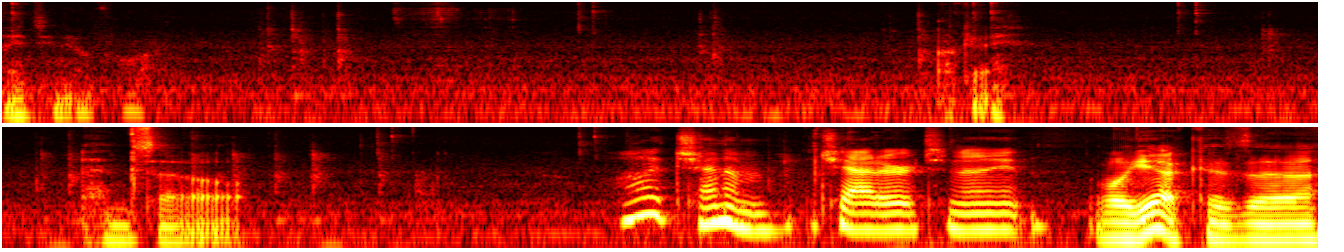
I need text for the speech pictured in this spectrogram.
1904. Okay. And so, A lot of Chenham chatter tonight. well, yeah, because, uh,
